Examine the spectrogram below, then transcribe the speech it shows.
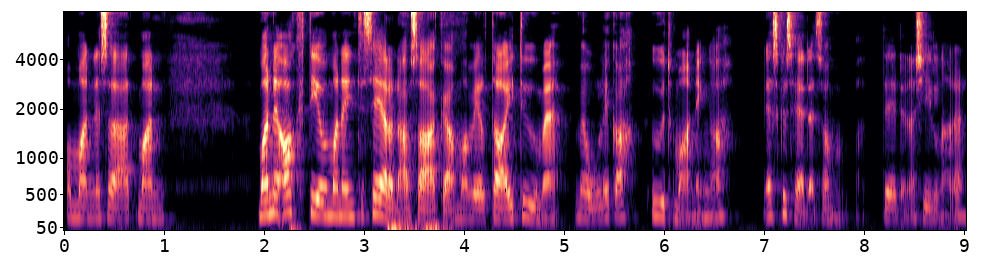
Om man är så att man, man är aktiv och man är intresserad av saker och man vill ta itu med, med olika utmaningar. Jag skulle se det som att det är den här skillnaden.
